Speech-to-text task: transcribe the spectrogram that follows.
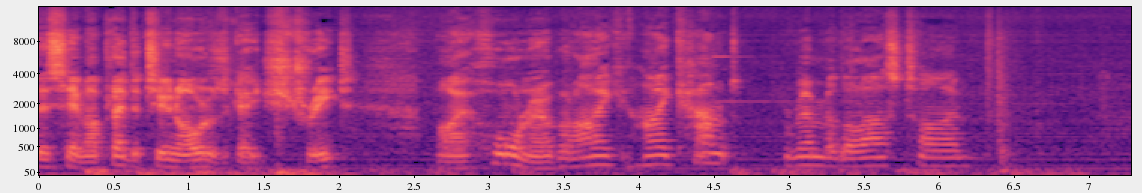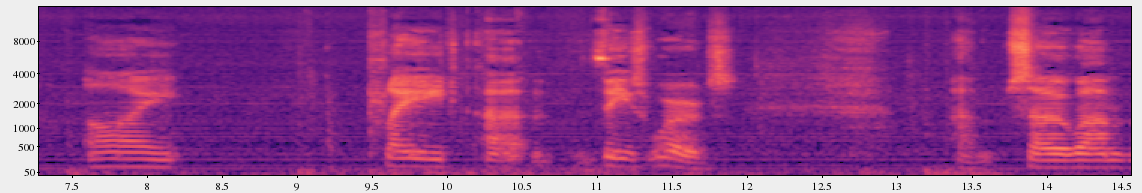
this hymn. I played the tune Aldersgate Street by Horner, but I, I can't remember the last time I played uh, these words. Um, so um,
